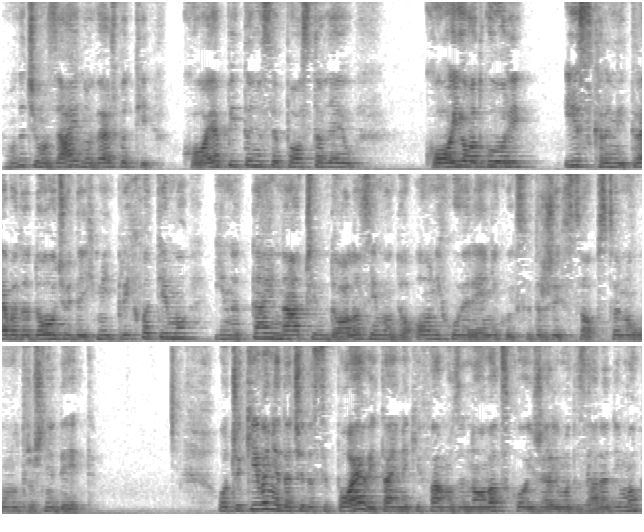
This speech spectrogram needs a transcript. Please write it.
a onda ćemo zajedno vežbati koja pitanja se postavljaju, koji odgovori iskreni treba da dođu i da ih mi prihvatimo i na taj način dolazimo do onih uverenja kojih se drži sobstveno unutrašnje dete. Očekivanje da će da se pojavi taj neki famozan novac koji želimo da zaradimo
